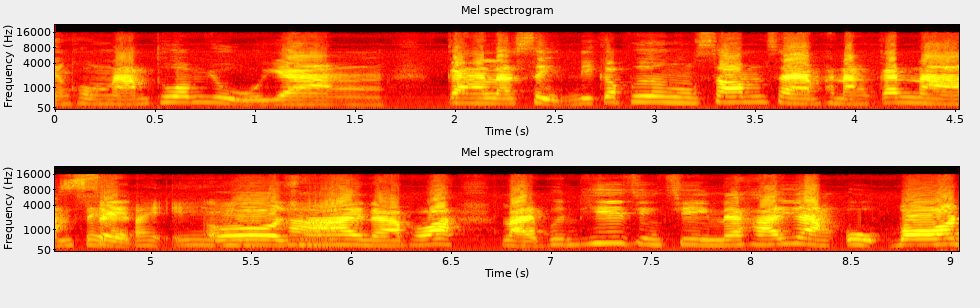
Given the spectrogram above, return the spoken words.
ยังคงน้ำท่วมอยู่อย่าง กาลสินธุ์นี่ก็เพิ่งซ่อมแซมพนังกั้นน้ำเสร็จเสร็จไปเองโอ้ค่ะใช่นะคะเพราะว่าหลายพื้นที่จริง ๆนะคะ อย่างอุบล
